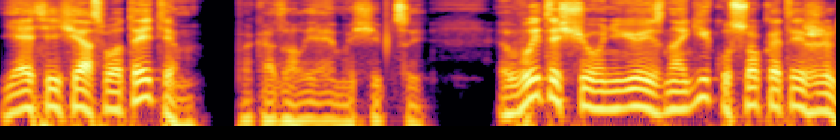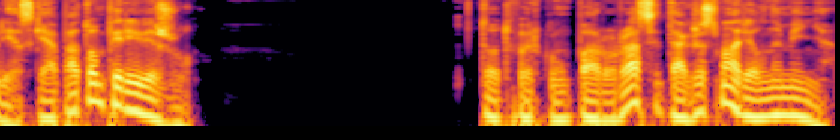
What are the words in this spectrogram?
«Я сейчас вот этим, — показал я ему щипцы, — вытащу у нее из ноги кусок этой железки, а потом перевяжу». Тот фыркнул пару раз и также смотрел на меня.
